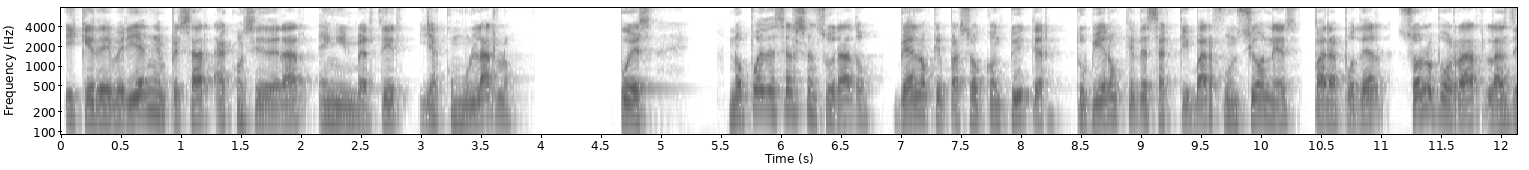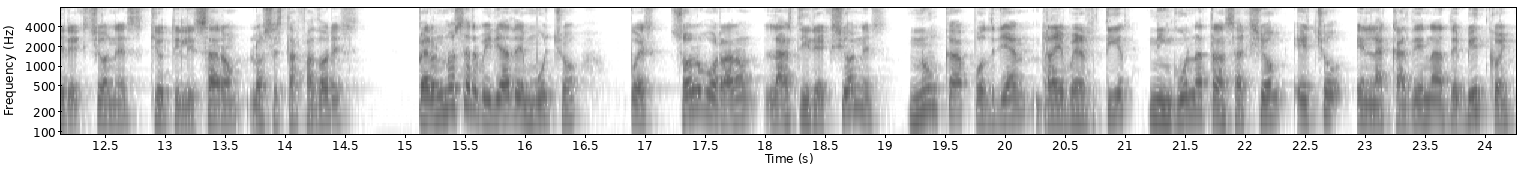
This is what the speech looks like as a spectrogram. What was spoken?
y que deberían empezar a considerar en invertir y acumularlo. Pues no puede ser censurado. Vean lo que pasó con Twitter. Tuvieron que desactivar funciones para poder solo borrar las direcciones que utilizaron los estafadores. Pero no serviría de mucho pues solo borraron las direcciones. Nunca podrían revertir ninguna transacción hecho en la cadena de Bitcoin.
